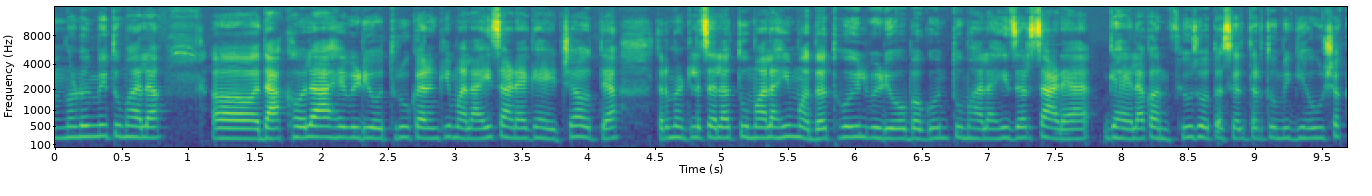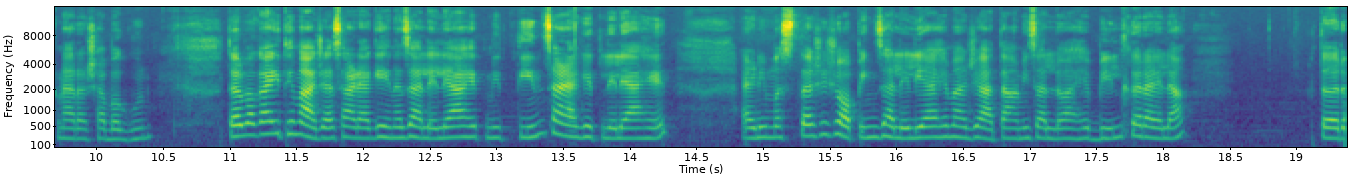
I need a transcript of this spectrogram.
म्हणून मी तुम्हाला दाखवला आहे व्हिडिओ थ्रू कारण की मलाही साड्या घ्यायच्या होत्या. तर म्हटलं चला तुम्हालाही मदत होईल व्हिडिओ बघून. तुम्हालाही जर साड्या घ्यायला कन्फ्यूज होत असेल तर तुम्ही घेऊ शकणार अशा बघून. तर बघा इथे माझ्या साड्या घेणं झालेल्या आहेत. मी तीन साड्या घेतलेल्या आहेत. आणि मस्त अशी शॉपिंग झालेली आहे माझी. आता आम्ही चाललो आहे बिल करायला. तर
